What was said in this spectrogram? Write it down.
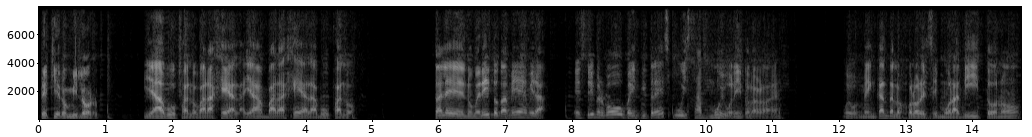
Te quiero mi lord. Ya, búfalo, barajéala, ya, barajéala, búfalo. Sale el numerito también, mira. Streamer Bow 23. Uy, está muy bonito, la verdad, ¿eh? me encantan los colores, ¿sí? moradito, ¿no?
